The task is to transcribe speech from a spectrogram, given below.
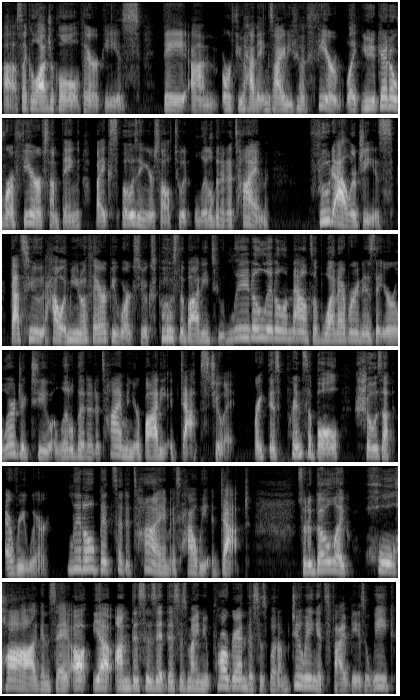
uh, psychological therapies, they um, or if you have anxiety, if you have fear, like you get over a fear of something by exposing yourself to it a little bit at a time food allergies. That's who how immunotherapy works. You expose the body to little little amounts of whatever it is that you're allergic to a little bit at a time and your body adapts to it right? This principle shows up everywhere. Little bits at a time is how we adapt. So to go like whole hog and say oh yeah um this is it. This is my new program. This is what i'm doing. It's 5 days a week.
